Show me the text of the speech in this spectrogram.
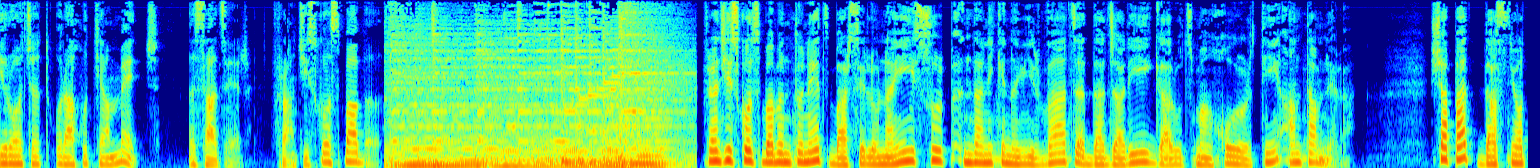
դիրոջդ ուրախության մեջ ըսած էր Ֆրանցիսկոս Բաբը Ֆրանցիսկոս Բաբն տոնեց Բարսելոնայի Սուրբ Ընտանիքը նվիրված դաջարի գառուցման խորհրդի անդամները Շաբաթ 17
